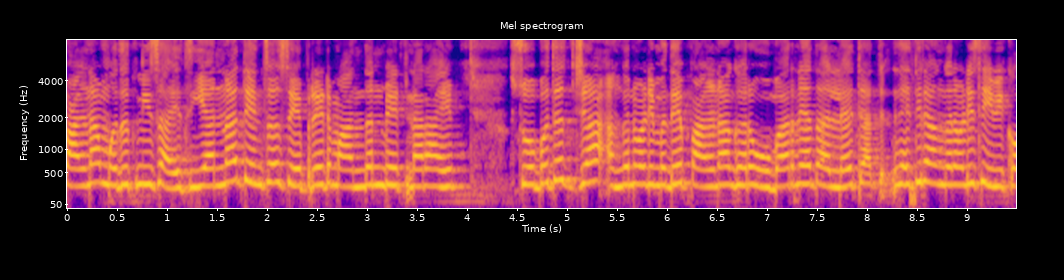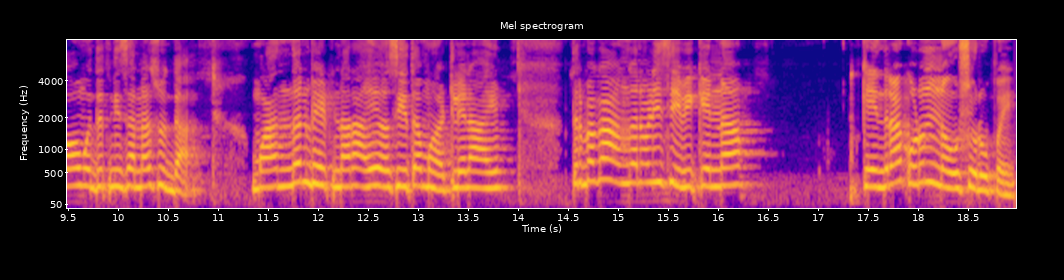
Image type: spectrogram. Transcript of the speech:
पाळणा मदतनीस आहेत यांना त्यांचं सेपरेट मानधन भेटणार आहे. सोबतच ज्या अंगणवाडीमध्ये पाळणा घर उभारण्यात आलं आहे त्यात त्यातील अंगणवाडी सेविका व मदतनीसांना सुद्धा मानधन भेटणार आहे असं इथं म्हटलेलं आहे. तर बघा अंगणवाडी सेविकेंना केंद्राकडून नऊशे रुपये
